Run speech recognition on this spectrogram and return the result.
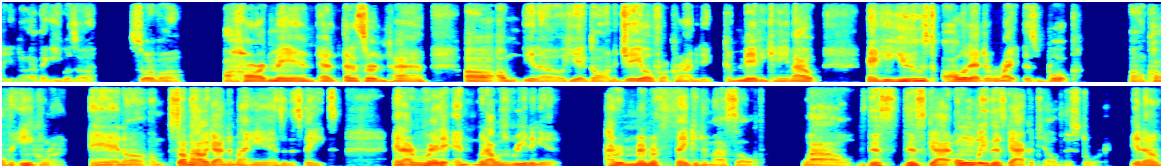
you know I think he was a sort of a a hard man at, at a certain time. Um, you know, he had gone to jail for a crime he didn't commit. He came out, and he used all of that to write this book um, called The Ink Run. And um, somehow it got into my hands in the states, and I read it. And when I was reading it, I remember thinking to myself, "Wow, this this guy only this guy could tell this story." You know,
